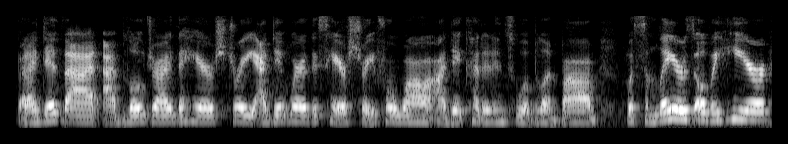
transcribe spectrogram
but I did that. I blow dried the hair straight. I did wear this hair straight for a while. I did cut it into a blunt bob with some layers over here.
